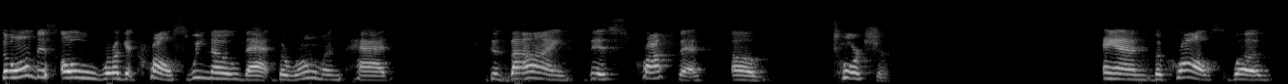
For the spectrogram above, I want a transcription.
So on this old rugged cross, we know that the Romans had designed this process of torture. And the cross was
